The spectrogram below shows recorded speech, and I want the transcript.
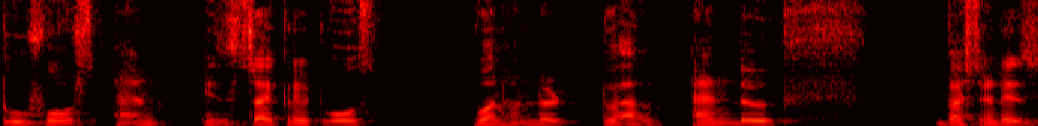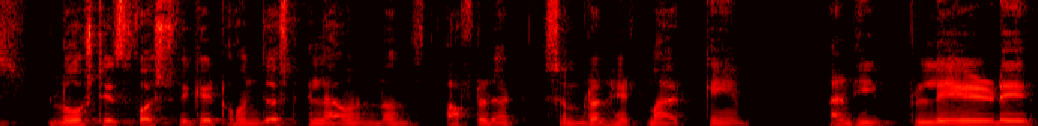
2 fours and his strike rate was 112 and uh, West Indies lost his first wicket on just 11 runs. After that Shimron Hetmyer came and he played a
